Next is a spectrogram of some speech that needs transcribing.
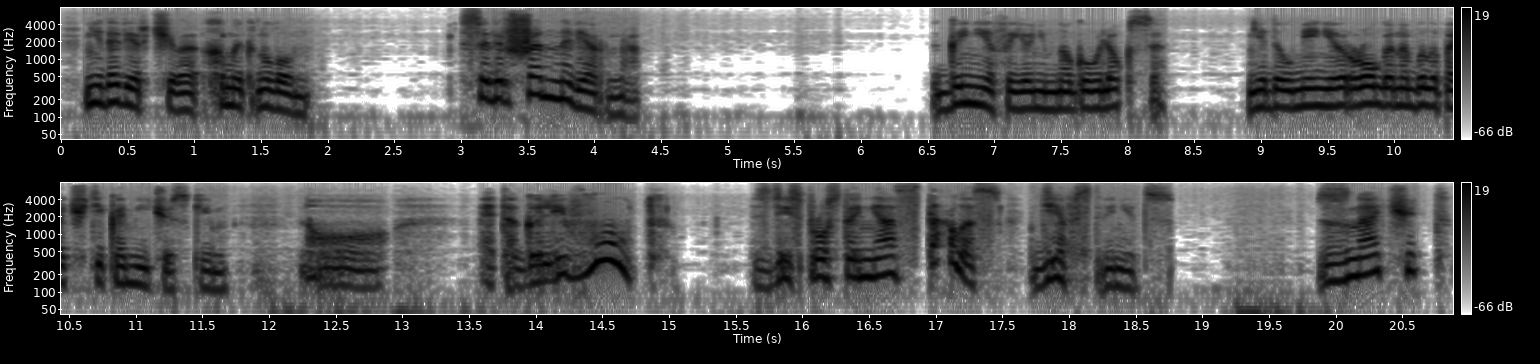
— недоверчиво хмыкнул он. «Совершенно верно». Гнев ее немного улегся. Недоумение Рогана было почти комическим. «Но это Голливуд! Здесь просто не осталось девственниц!» «Значит,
